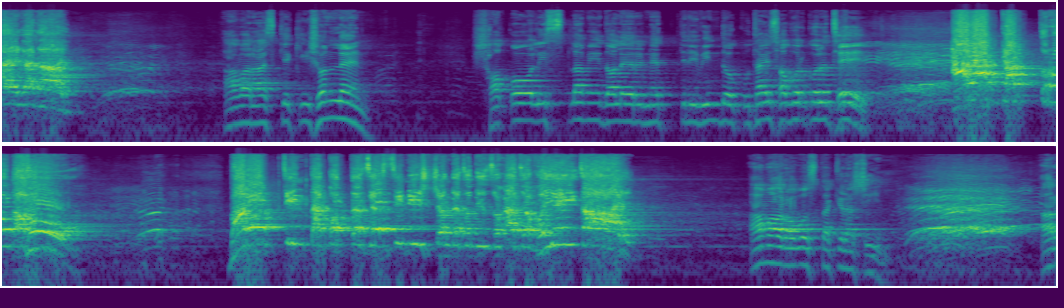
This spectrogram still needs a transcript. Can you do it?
জায়গা নাই। আবার আজকে কি শুনলেন? সকল ইসলামী দলের নেতৃবৃন্দ কোথায় সফর করেছে? আরাকাত্রদাহ। ভারত চিন্তা করতেছে সঙ্গে যদি যোগাযোগ হয়েই যায়, আমার অবস্থা কেরাসিন। আর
